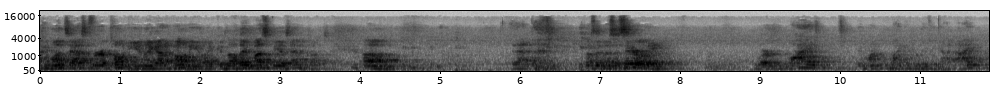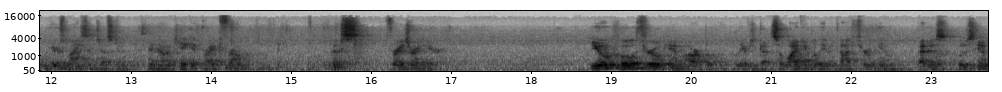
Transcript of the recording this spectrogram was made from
I once asked for a pony and I got a pony, like, because all there must be a Santa Claus. Um, that doesn't necessarily work. Why, why do you believe in God? I, here's my suggestion, and I would take it right from this phrase right here. You who through him are believers in God. So why do you believe in God through him? That is, who's him?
